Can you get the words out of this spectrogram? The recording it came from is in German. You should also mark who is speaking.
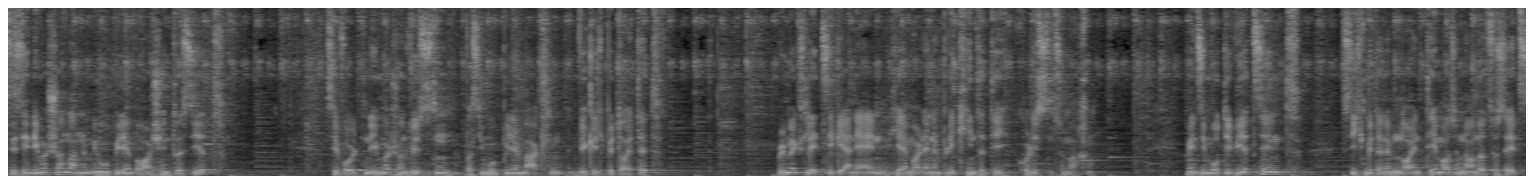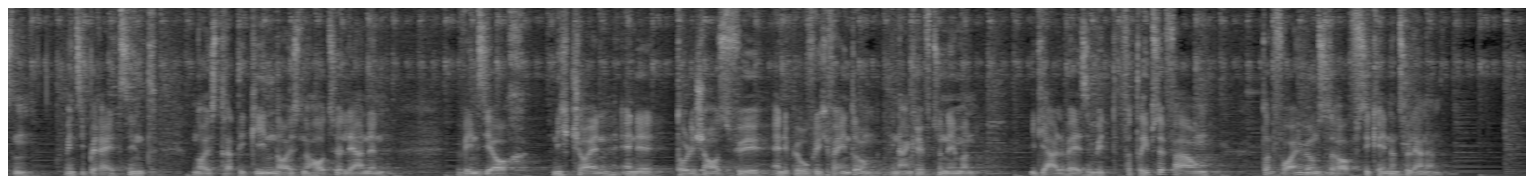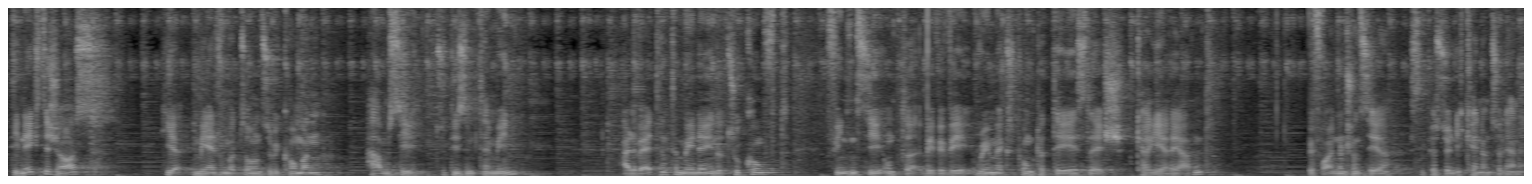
Speaker 1: Sie sind immer schon an der Immobilienbranche interessiert. Sie wollten immer schon wissen, was Immobilienmaklen wirklich bedeutet. Remax lädt Sie gerne ein, hier einmal einen Blick hinter die Kulissen zu machen. Wenn Sie motiviert sind, sich mit einem neuen Thema auseinanderzusetzen, wenn Sie bereit sind, neue Strategien, neues Know-how zu erlernen, wenn Sie auch nicht scheuen, eine tolle Chance für eine berufliche Veränderung in Angriff zu nehmen, idealerweise mit Vertriebserfahrung, dann freuen wir uns darauf, Sie kennenzulernen. Die nächste Chance, hier mehr Informationen zu bekommen, haben Sie zu diesem Termin. Alle weiteren Termine in der Zukunft finden Sie unter www.remax.at karriereabend. Wir freuen uns schon sehr, Sie persönlich kennenzulernen.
